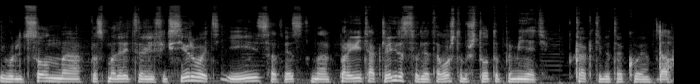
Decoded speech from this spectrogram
эволюционно посмотреть, рефлексировать и, соответственно, проявить акт лидерства для того, чтобы что-то поменять. Как тебе такое? Да.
